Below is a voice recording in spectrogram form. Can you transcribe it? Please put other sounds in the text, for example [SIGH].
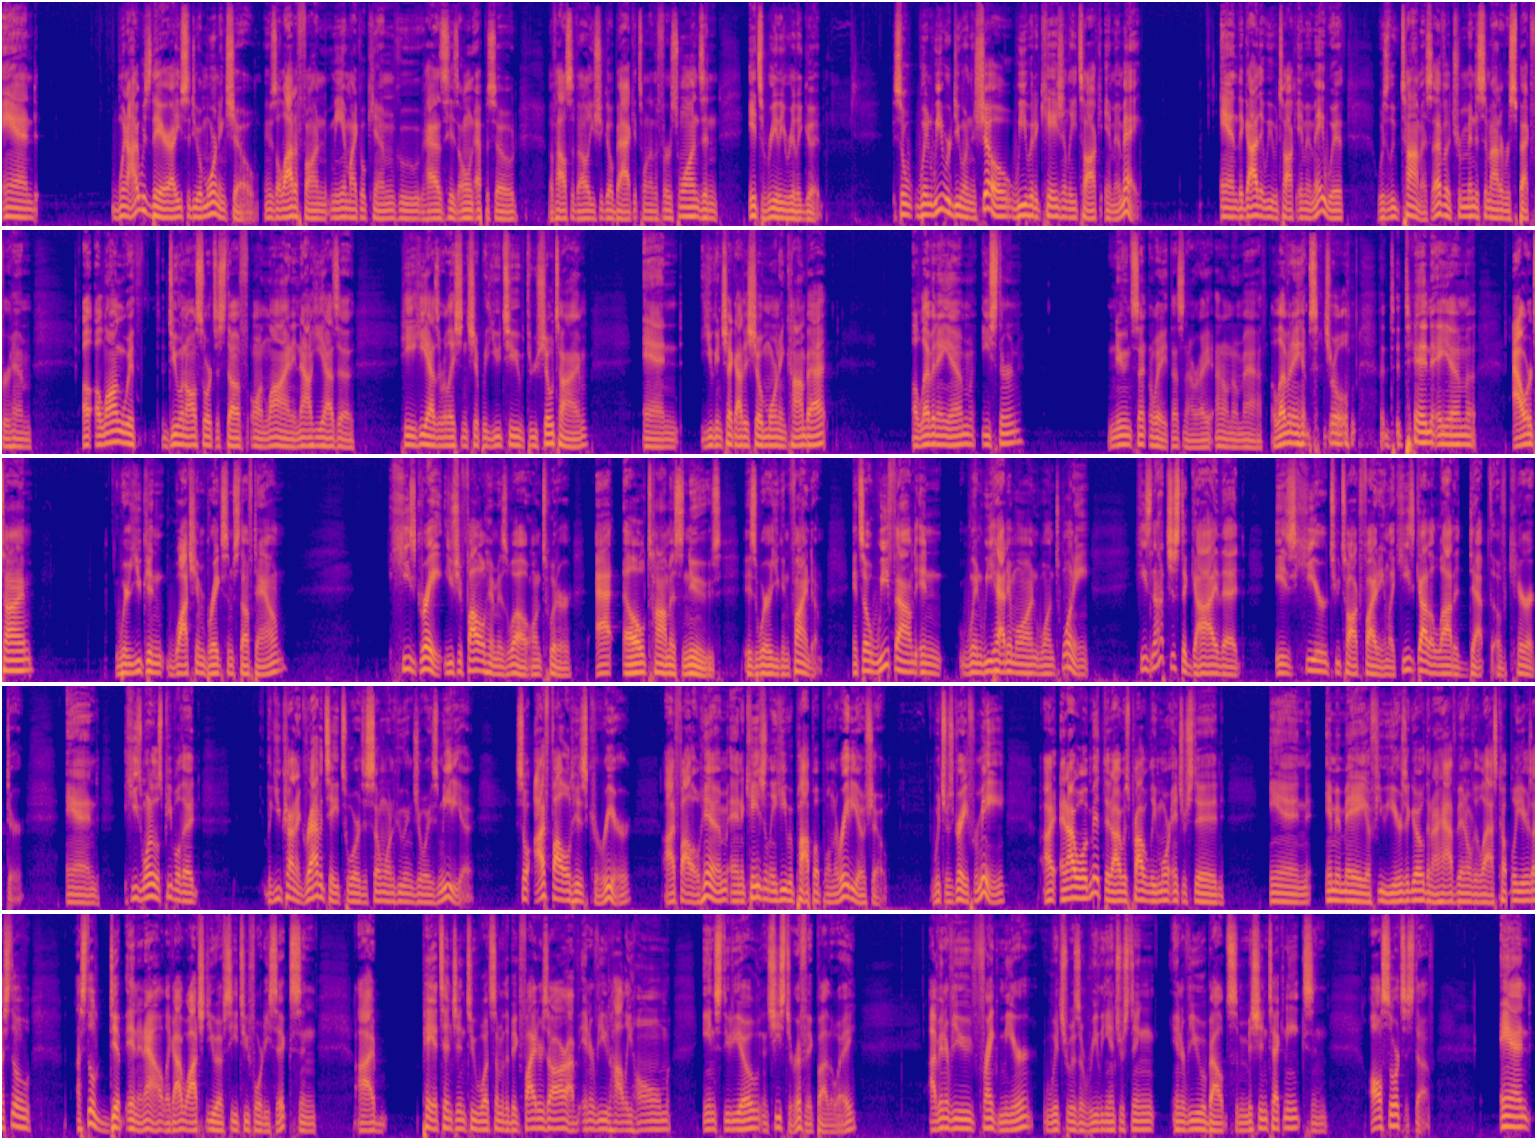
And when I was there, I used to do a morning show. It was a lot of fun. Me and Michael Kim, who has his own episode of House of L, you should go back. It's one of the first ones. And it's really, really good. So when we were doing the show, we would occasionally talk MMA. And the guy that we would talk MMA with was Luke Thomas. I have a tremendous amount of respect for him, uh, along with doing all sorts of stuff online. And now he has a he he has a relationship with YouTube through Showtime, and you can check out his show Morning Combat, 11 a.m. Eastern, noon central. Wait, that's not right. I don't know math. 11 a.m. [LAUGHS] Central, 10 a.m. our time, where you can watch him break some stuff down. He's great. You should follow him as well on Twitter at L Thomas News is where you can find him. And so we found in when we had him on 120, he's not just a guy that is here to talk fighting. Like he's got a lot of depth of character and he's one of those people that you kind of gravitate towards as someone who enjoys media. So I followed his career. I follow him, and occasionally he would pop up on the radio show, which was great for me. I and I will admit that I was probably more interested in MMA a few years ago than I have been over the last couple of years. I still I still dip in and out. Like I watched UFC 246 and I pay attention to what some of the big fighters are. I've interviewed Holly Holm in studio, and she's terrific, by the way. I've interviewed Frank Mir, which was a really interesting interview about submission techniques and all sorts of stuff. And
